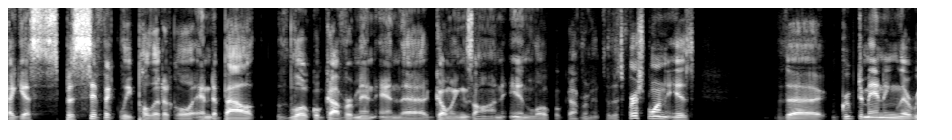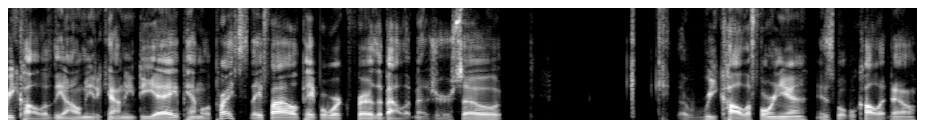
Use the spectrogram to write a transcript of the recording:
I guess, specifically political and about local government and the goings on in local government. So this first one is the group demanding the recall of the Alameda County DA, Pamela Price. They filed paperwork for the ballot measure. So a recalifornia is what we'll call it now.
